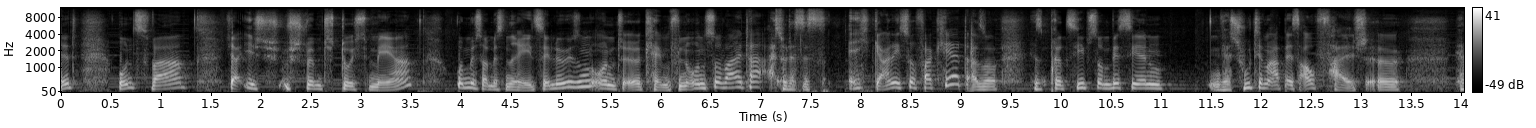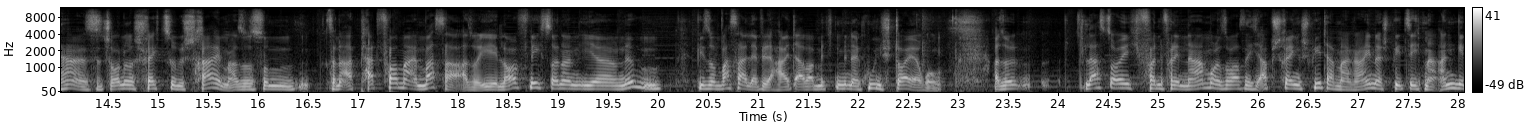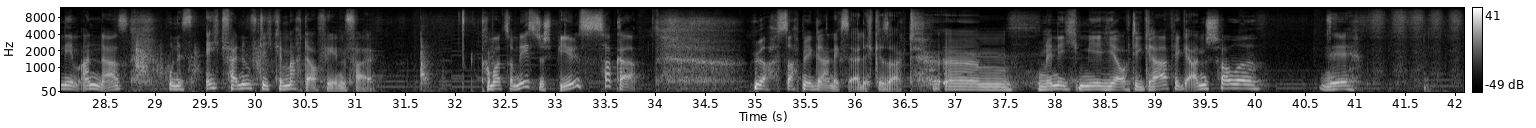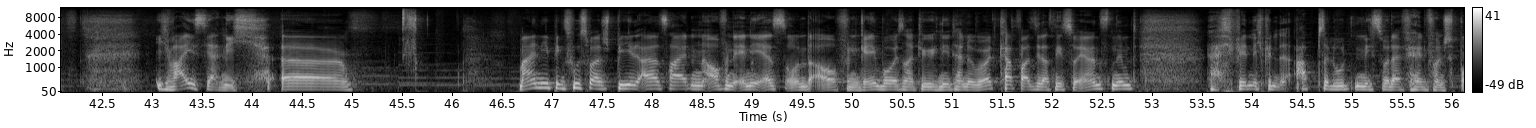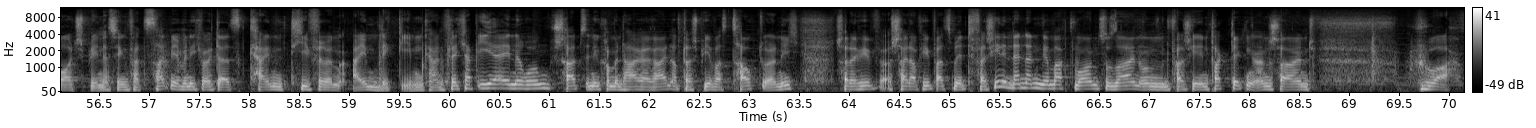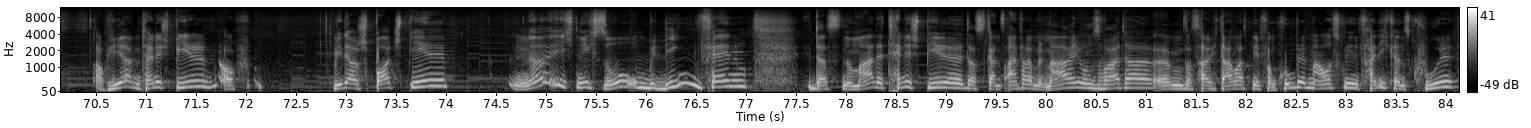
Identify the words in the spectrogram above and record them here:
Und zwar, ja, ihr schwimmt durchs Meer und müsst ein bisschen Rätsel lösen und äh, kämpfen und so weiter. Also das ist echt gar nicht so verkehrt. Also ist im Prinzip so ein bisschen, das Shoot'em Up ist auch falsch. Äh, ja, ist Genre schlecht zu beschreiben. Also so, ein, so, eine Art Plattformer im Wasser. Also ihr läuft nicht, sondern ihr, ne, wie so ein Wasserlevel halt, aber mit, mit einer guten Steuerung. Also lasst euch von, von den Namen oder sowas nicht abschrecken, spielt da mal rein, das spielt sich mal angenehm anders und ist echt vernünftig gemacht auf jeden Fall. Kommen wir zum nächsten Spiel, Soccer. Ja, sagt mir gar nichts, ehrlich gesagt. Ähm, wenn ich mir hier auch die Grafik anschaue, nee, ich weiß ja nicht. Äh, mein Lieblingsfußballspiel aller Zeiten auf dem NES und auf dem Game Boy ist natürlich Nintendo World Cup, weil sie das nicht so ernst nimmt. Ich bin, ich bin absolut nicht so der Fan von Sportspielen, deswegen verzeiht mir, wenn ich euch da jetzt keinen tieferen Einblick geben kann. Vielleicht habt ihr Erinnerungen, schreibt es in die Kommentare rein, ob das Spiel was taugt oder nicht. Scheint auf, jeden, scheint auf jeden Fall mit verschiedenen Ländern gemacht worden zu sein und mit verschiedenen Taktiken anscheinend. Joa. Auch hier ein Tennisspiel, auch wieder Sportspiel. Ne, ich nicht so unbedingt Fan. Das normale Tennisspiel, das ganz einfache mit Mario und so weiter, ähm, das habe ich damals mir vom Kumpel mal ausgeliehen, fand ich ganz cool.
